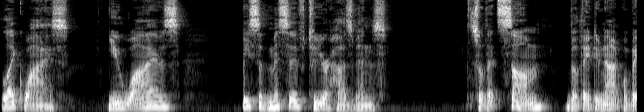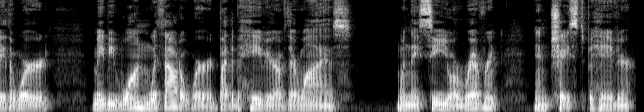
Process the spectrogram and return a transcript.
Likewise, you wives, be submissive to your husbands, so that some, though they do not obey the word, may be won without a word by the behavior of their wives, when they see your reverent and chaste behavior.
